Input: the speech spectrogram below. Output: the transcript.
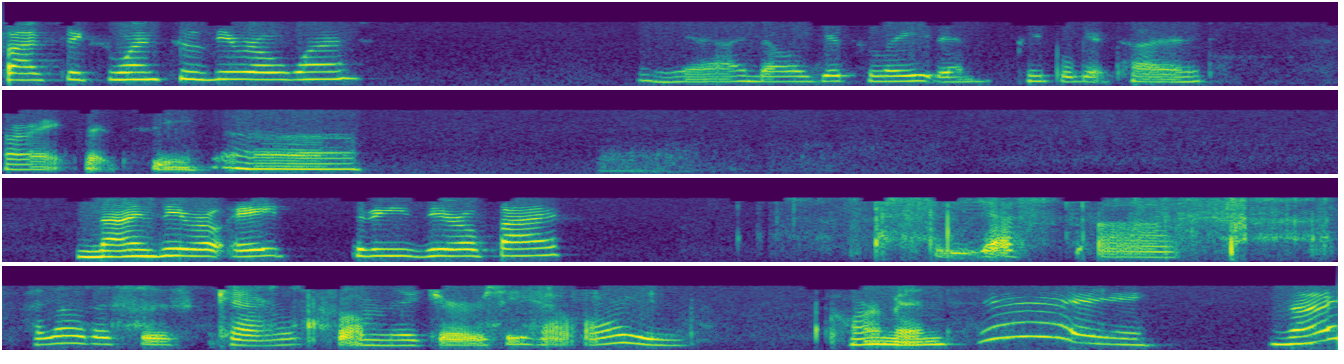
Five six one two zero one. Yeah, I know it gets late and people get tired. All right, let's see. Uh, nine zero eight three zero five. Yes. Uh, hello, this is Carol from New Jersey. How are you? Carmen. Hey, nice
